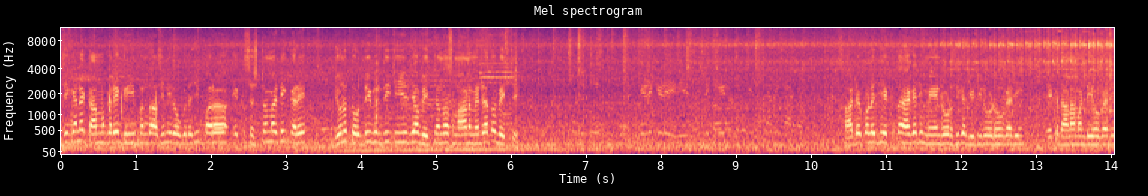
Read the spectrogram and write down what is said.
ਅਸੀਂ ਕਹਿੰਦੇ ਕੰਮ ਕਰੇ, ਗਰੀਬ ਬੰਦਾ ਅਸੀਂ ਨਹੀਂ ਰੋਕਦੇ ਜੀ, ਪਰ ਇੱਕ ਸਿਸਟਮੈਟਿਕ ਕਰੇ, ਜੇ ਉਹਨੂੰ ਤੁਰਦੀ ਫਿਰਦੀ ਚੀਜ਼ ਜਾਂ ਵੇਚਣ ਦਾ ਸਮਾਨ ਮਿਲ ਰਿਹਾ ਤਾਂ ਵੇਚੇ। ਸਾਡੇ ਕੋਲੇ ਜੀ ਇੱਕ ਤਾਂ ਹੈਗਾ ਜੀ ਮੇਨ ਰੋਡ ਸੀਗਾ ਜੀਟੀ ਰੋਡ ਹੋ ਗਿਆ ਜੀ, ਇੱਕ ਦਾਣਾ ਮੰਡੀ ਹੋ ਗਿਆ ਜੀ,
